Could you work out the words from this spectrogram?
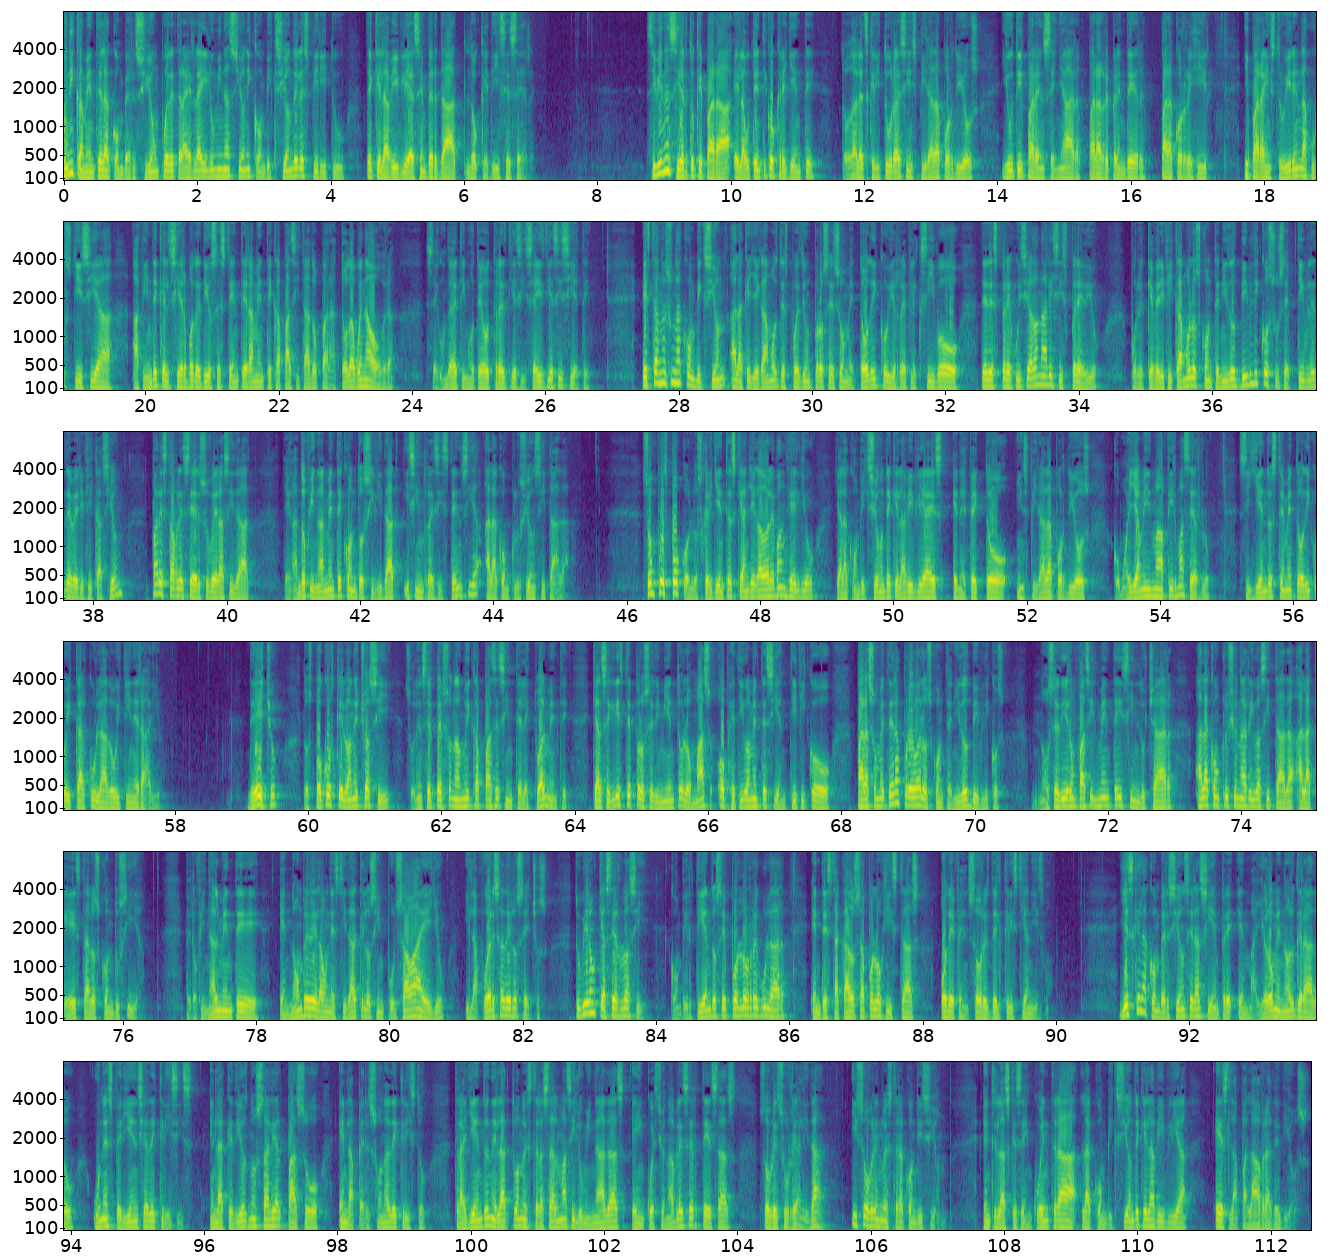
Únicamente la conversión puede traer la iluminación y convicción del Espíritu de que la Biblia es en verdad lo que dice ser. Si bien es cierto que para el auténtico creyente toda la escritura es inspirada por Dios y útil para enseñar, para reprender, para corregir y para instruir en la justicia a fin de que el siervo de Dios esté enteramente capacitado para toda buena obra, segunda de Timoteo 3, 16, 17, esta no es una convicción a la que llegamos después de un proceso metódico y reflexivo de desprejuiciado análisis previo, por el que verificamos los contenidos bíblicos susceptibles de verificación para establecer su veracidad, llegando finalmente con docilidad y sin resistencia a la conclusión citada. Son pues pocos los creyentes que han llegado al Evangelio y a la convicción de que la Biblia es, en efecto, inspirada por Dios, como ella misma afirma serlo, siguiendo este metódico y calculado itinerario. De hecho, los pocos que lo han hecho así suelen ser personas muy capaces intelectualmente que al seguir este procedimiento lo más objetivamente científico para someter a prueba los contenidos bíblicos, no se dieron fácilmente y sin luchar a la conclusión arriba citada a la que ésta los conducía. Pero finalmente, en nombre de la honestidad que los impulsaba a ello y la fuerza de los hechos, tuvieron que hacerlo así, convirtiéndose por lo regular en destacados apologistas o defensores del cristianismo. Y es que la conversión será siempre, en mayor o menor grado, una experiencia de crisis, en la que Dios nos sale al paso en la persona de Cristo, trayendo en el acto a nuestras almas iluminadas e incuestionables certezas sobre su realidad y sobre nuestra condición, entre las que se encuentra la convicción de que la Biblia es la palabra de Dios.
